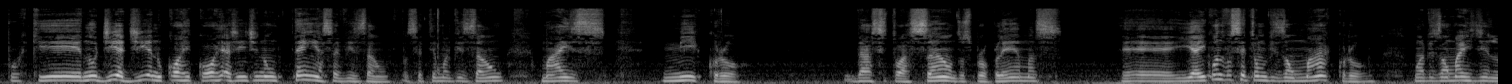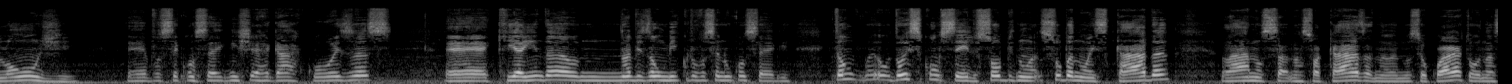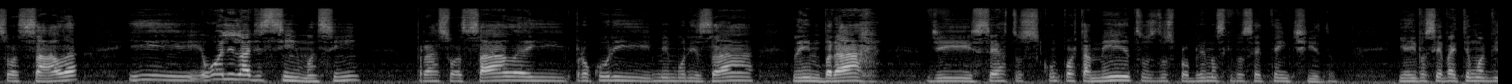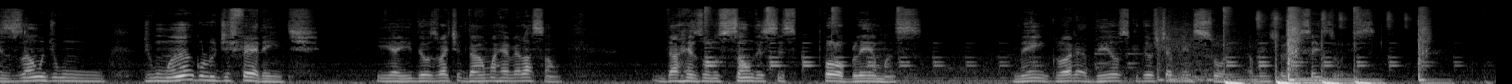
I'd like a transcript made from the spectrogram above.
porque no dia a dia, no corre-corre, a gente não tem essa visão. Você tem uma visão mais micro da situação, dos problemas. É, e aí, quando você tem uma visão macro, uma visão mais de longe, é, você consegue enxergar coisas é, que ainda na visão micro você não consegue. Então, eu dou esse conselho: numa, suba numa escada lá no, na sua casa, no, no seu quarto ou na sua sala e olhe lá de cima, assim, para a sua sala e procure memorizar, lembrar de certos comportamentos, dos problemas que você tem tido. E aí você vai ter uma visão de um, de um ângulo diferente. E aí Deus vai te dar uma revelação da resolução desses problemas Amém. Glória a Deus. Que Deus te abençoe. Abençoe vocês dois.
